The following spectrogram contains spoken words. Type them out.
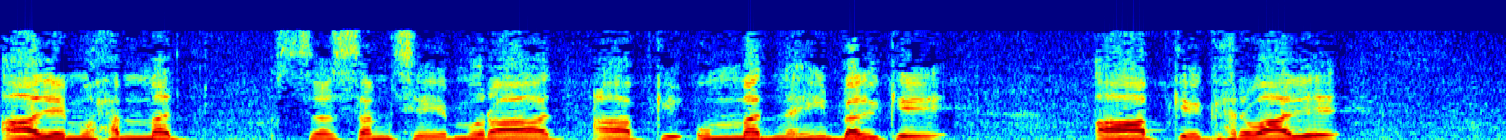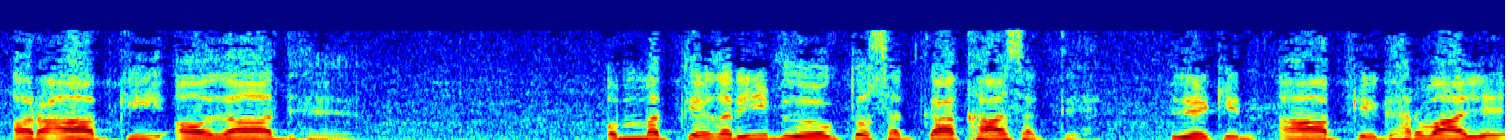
آل محمد سسم سے مراد آپ کی امت نہیں، بلکہ آپ کے گھر والے اور آپ کی اولاد ہیں۔ امت کے غریب لوگ تو صدقہ کھا سکتے ہیں۔ لیکن آپ کے گھر والے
